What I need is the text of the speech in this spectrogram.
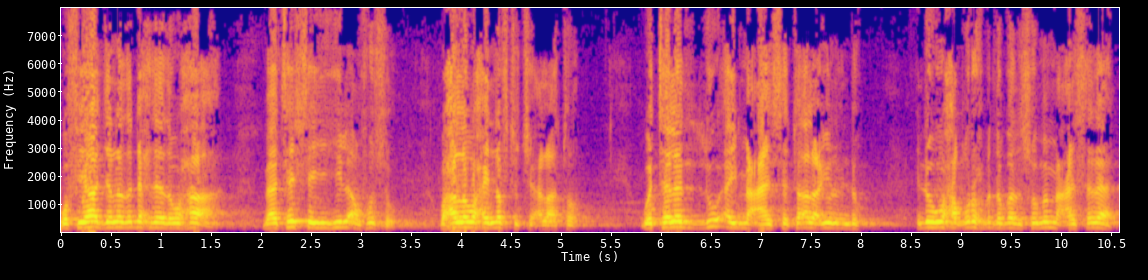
وفيها جلد نحذ ذوحاء. ما تشتهي هي الأنفس. وحلا وحي النفط تشعلاته وتلذ أي معانسة. على عيون عنده. إنه هو حق روح بدنا بدنا سوما معانسة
